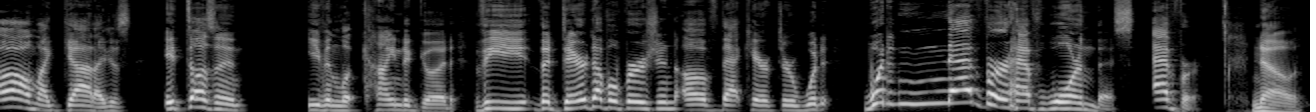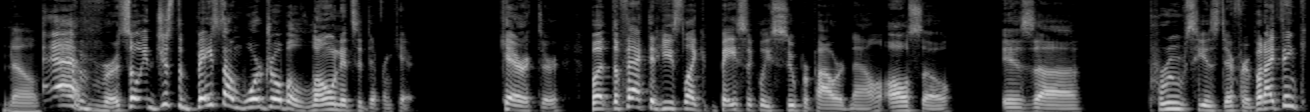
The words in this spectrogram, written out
Oh my god, I just it doesn't even look kind of good. The the Daredevil version of that character would would never have worn this ever. No, no. Ever. So just based on wardrobe alone it's a different char- character. But the fact that he's like basically superpowered now also is uh proves he is different. But I think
